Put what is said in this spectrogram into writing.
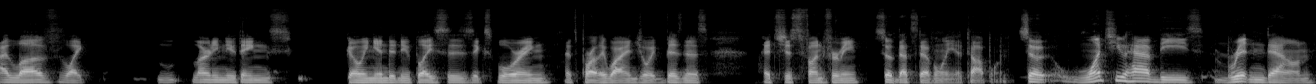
I love like learning new things, going into new places, exploring. That's partly why I enjoy business. It's just fun for me. So that's definitely a top one. So once you have these written down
